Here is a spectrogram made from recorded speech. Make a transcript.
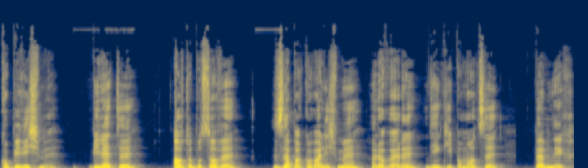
kupiliśmy bilety autobusowe, zapakowaliśmy rowery dzięki pomocy pewnych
